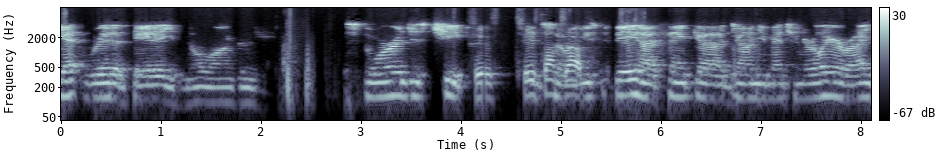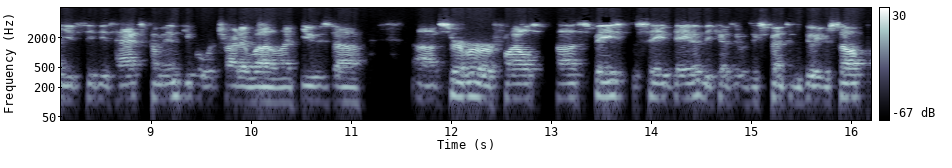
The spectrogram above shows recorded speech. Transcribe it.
Get rid of data you no longer need storage is cheap. Two, two thumbs so up. It used to be, and I think uh, John, you mentioned earlier, right? You see these hacks come in. People would try to uh, like use uh, uh server or file uh, space to save data because it was expensive to do it yourself.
